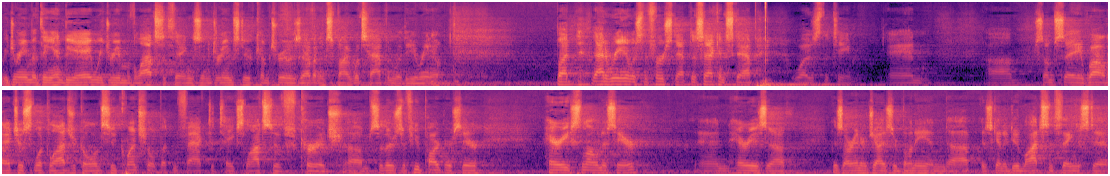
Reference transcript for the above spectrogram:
we dream of the NBA. We dream of lots of things, and dreams do come true as evidenced by what's happened with the arena. But that arena was the first step. The second step was the team. And um, some say, wow, that just looked logical and sequential, but in fact, it takes lots of courage. Um, so there's a few partners here. Harry Sloan is here, and Harry is, uh, is our Energizer Bunny and uh, is going to do lots of things to,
